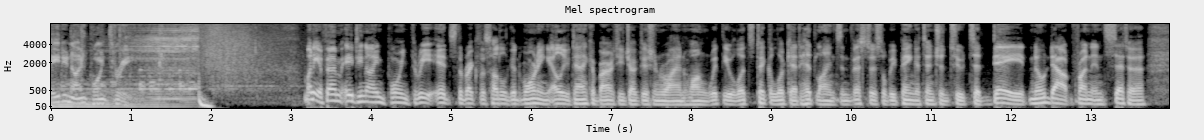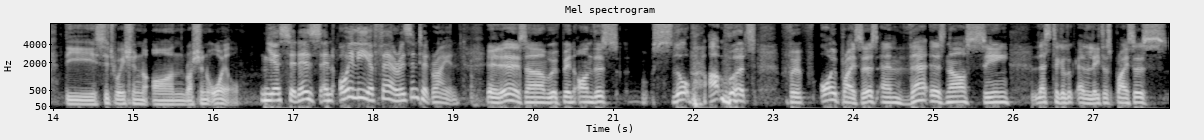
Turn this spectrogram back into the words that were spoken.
89.3. Money FM 89.3. It's the Breakfast Huddle. Good morning. Elliot Danker, Bharati Jagdish, and Ryan Huang with you. Let's take a look at headlines investors will be paying attention to today. No doubt, front and center, the situation on Russian oil. Yes, it is. An oily affair, isn't it, Ryan? It is. Uh, we've been on this slope upwards for oil prices, and that is now seeing. Let's take a look at the latest prices.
